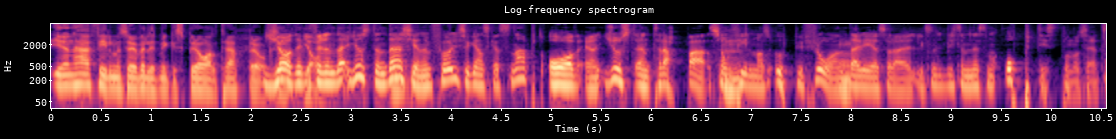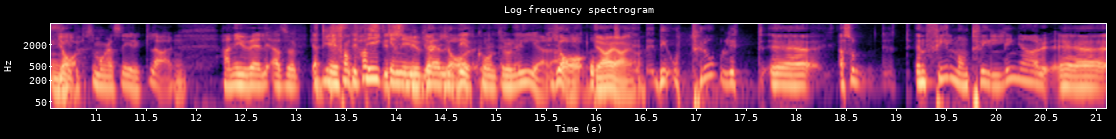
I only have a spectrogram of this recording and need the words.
i den här filmen så är det väldigt mycket spiraltrappor också. Ja, det, Ja. för den där, just den där scenen följs ju ganska snabbt av en, just en trappa som filmas uppifrån. Där det är sådär, liksom, det blir som nästan optiskt på något sätt. Ja. Ja. Så många cirklar. Han är ju väldigt, alltså Ja, det är estetiken är ju väldigt ja. kontrollerad. Ja, och Ja, ja, ja. det är otroligt, eh, alltså en film om tvillingar eh,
